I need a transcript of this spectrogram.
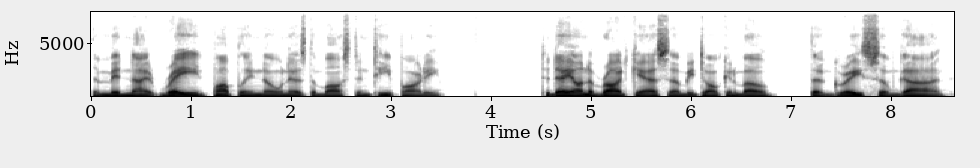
the midnight raid popularly known as the Boston Tea Party. Today on the broadcast, I'll be talking about the grace of God.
